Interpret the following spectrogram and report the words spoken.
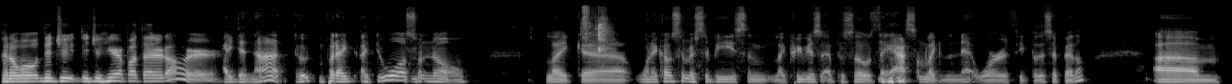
but well, did you did you hear about that at all? Or I did not, dude. But I, I do also mm-hmm. know like uh when it comes to Mr. Beast and like previous episodes, they mm-hmm. asked him like the net worth y todo ese pedo. Um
